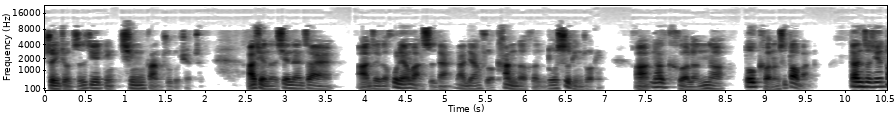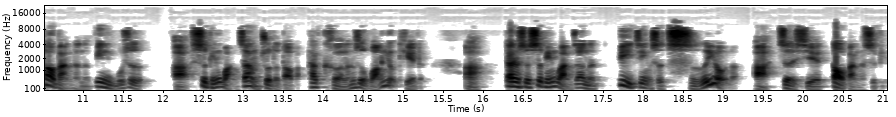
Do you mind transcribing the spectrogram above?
所以就直接定侵犯著作权罪。而且呢，现在在啊这个互联网时代，大家所看的很多视频作品啊，那可能呢都可能是盗版的，但这些盗版的呢，并不是啊视频网站做的盗版，它可能是网友贴的啊，但是视频网站呢毕竟是持有了啊这些盗版的视频，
